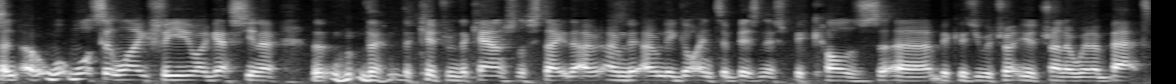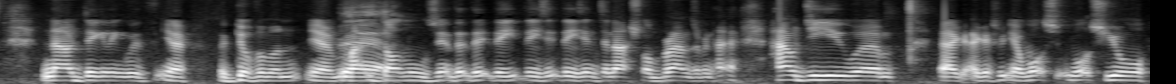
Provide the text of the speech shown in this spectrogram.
And uh, what's it like for you? I guess you know the, the, the, kid from the council estate that only only got into business because uh, because you were trying you're trying to win a bet. Now dealing with you know the government, you know yeah, McDonald's, you know, the, the, these these international brands. I mean, how, how do you? Um, I guess you know what's what's your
